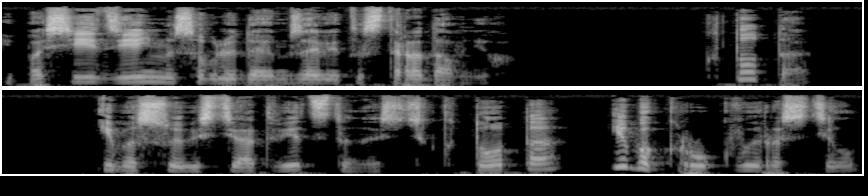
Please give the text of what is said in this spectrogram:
И по сей день мы соблюдаем заветы стародавних. Кто-то, ибо совесть и ответственность, кто-то, ибо круг вырастил,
